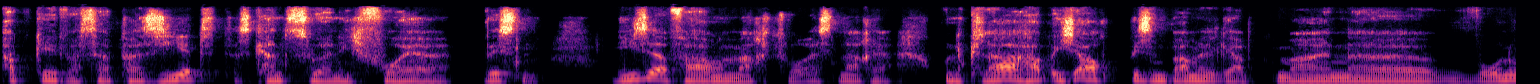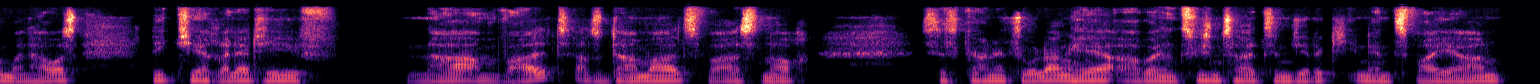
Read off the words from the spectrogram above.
abgeht, was da passiert, das kannst du ja nicht vorher wissen. Diese Erfahrung macht du erst nachher. Und klar, habe ich auch ein bisschen Bammel gehabt. Meine Wohnung, mein Haus liegt hier relativ nah am Wald. Also damals war es noch, es ist gar nicht so lange her, aber in der Zwischenzeit sind wir wirklich in den zwei Jahren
